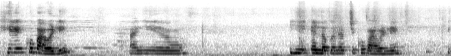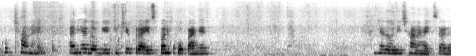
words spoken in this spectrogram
हे खूप आवडली. आणि ही येल्लो कलरची खूप आवडली. ही खूप छान आहे. आणि ह्या दोघीची प्राइस पण खूप आहे. ह्या दोन्ही छान आहेत साड्या.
